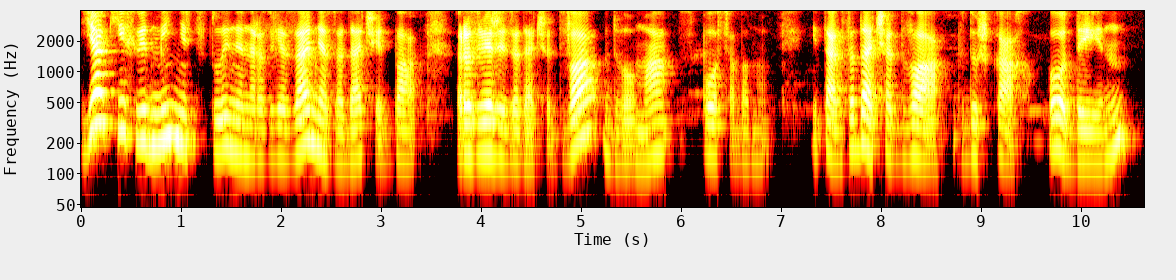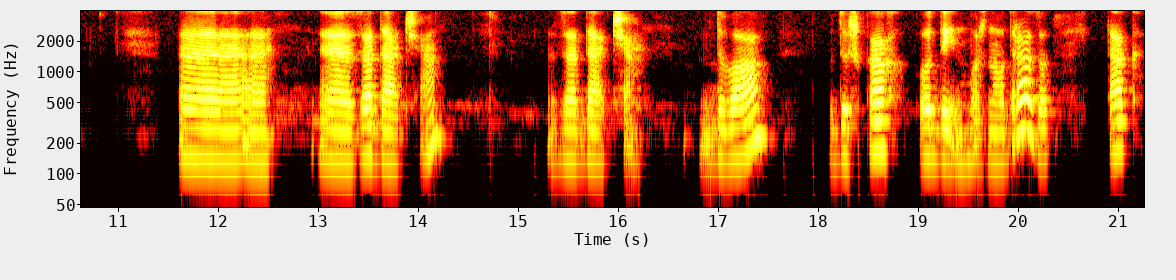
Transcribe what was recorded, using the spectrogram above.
Як їх відмінність вплине на розв'язання задачі 2? Розв'яжи задачу 2 двома способами. І так, задача 2 в дужках 1. Е, е, задача. Задача 2 в дужках 1. Можна одразу так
